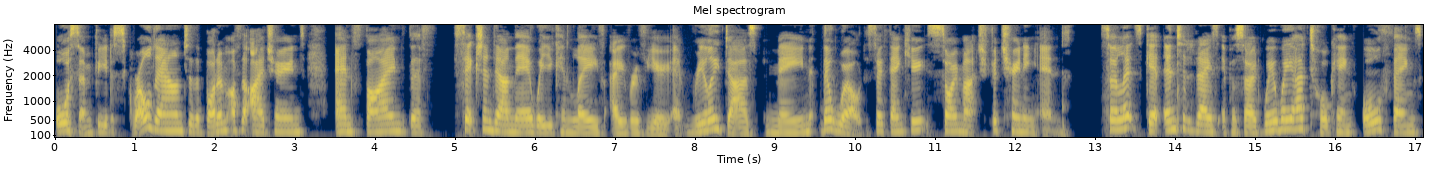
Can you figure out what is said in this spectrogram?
awesome for you to scroll down to the bottom of the iTunes and find the section down there where you can leave a review. It really does mean the world. So, thank you so much for tuning in. So, let's get into today's episode where we are talking all things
